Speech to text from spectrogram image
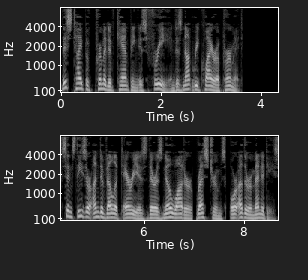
This type of primitive camping is free and does not require a permit. Since these are undeveloped areas there is no water, restrooms, or other amenities.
